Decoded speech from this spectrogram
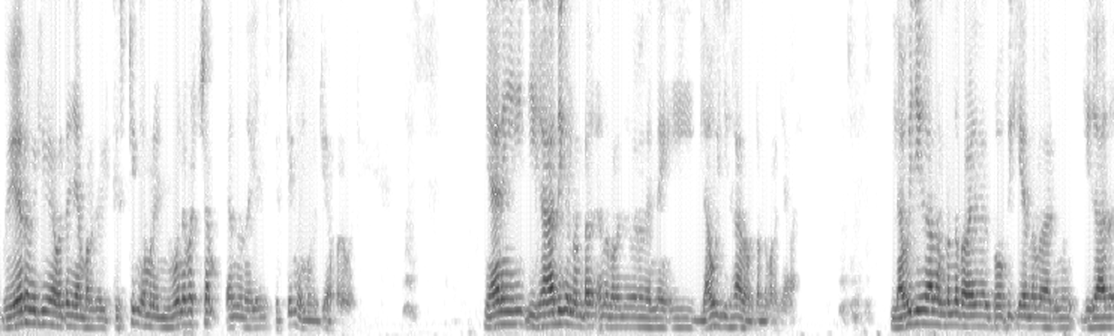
വേറെ വലിയ അബദ്ധം ഞാൻ പറഞ്ഞു ക്രിസ്ത്യൻ കമ്മ്യൂണിറ്റി ന്യൂനപക്ഷം എന്ന നിലയിൽ ക്രിസ്ത്യൻ കമ്മ്യൂണിറ്റി അപ്രവൃത്തി ഞാൻ ഈ ജിഹാദികളുണ്ട് എന്ന് പറഞ്ഞതുപോലെ തന്നെ ഈ ലവ് ജിഹാദ് ഉണ്ടെന്ന് പറഞ്ഞാണ് ലവ് ജിഹാദ് ഉണ്ടെന്ന് പറയുന്നതിൽ തോപ്പിക്കുക എന്നുള്ളതായിരുന്നു ജിഹാദ്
